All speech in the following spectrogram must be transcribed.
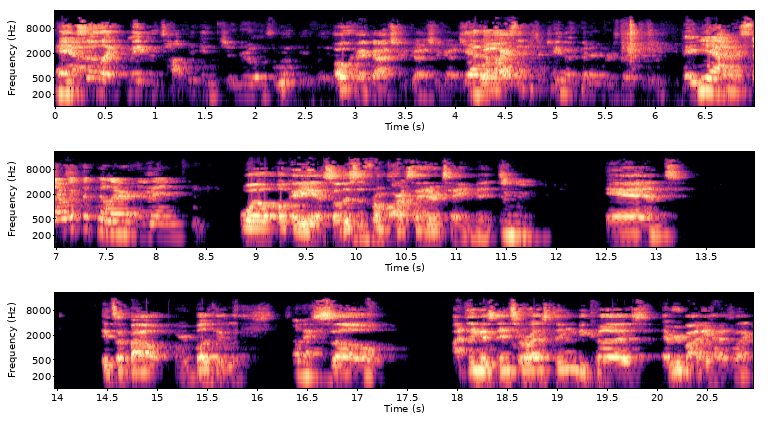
And Yeah. so, like, make the topic in general's bucket list. Okay, got you, got you, got you. Yeah, the well, arts and entertainment put in perspective. Yeah, start with the pillar and then. well, okay, yeah. So this is from arts and entertainment, and it's about your bucket list. Okay. So I think it's interesting because everybody has like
